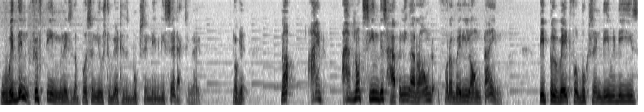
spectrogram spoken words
within 15 minutes, the person used to get his books and DVD set actually, right? Okay. Now, I, I have not seen this happening around for a very long time. People wait for books and DVDs.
